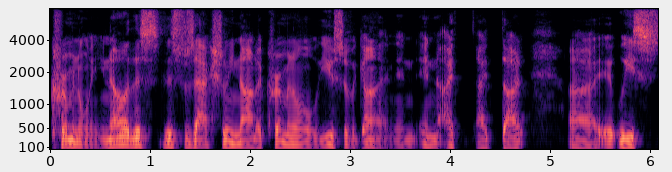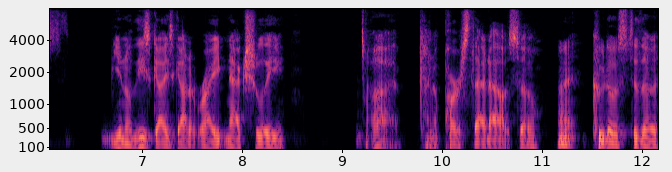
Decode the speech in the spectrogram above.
criminally. No, this this was actually not a criminal use of a gun, and and I I thought uh, at least you know these guys got it right and actually uh, kind of parsed that out. So kudos to the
